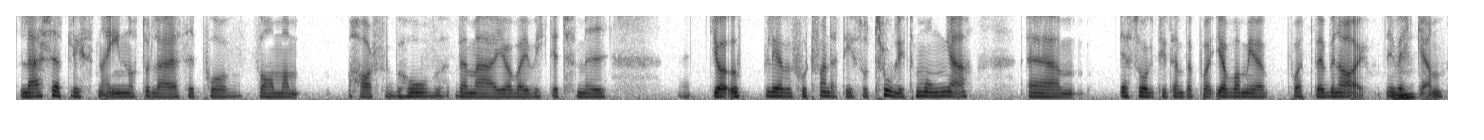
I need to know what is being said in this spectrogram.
lär sig att lyssna inåt och lära sig på vad man har för behov. Vem är jag? Vad är viktigt för mig? Jag upplever fortfarande att det är så otroligt många. Um, jag såg till exempel på, jag var med på ett webbinar i mm. veckan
